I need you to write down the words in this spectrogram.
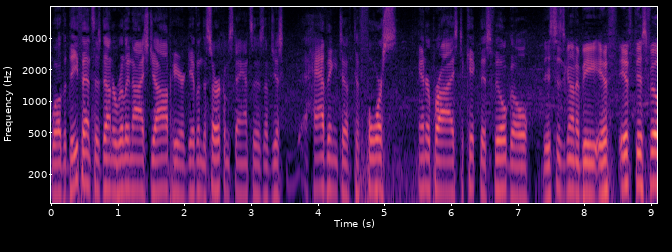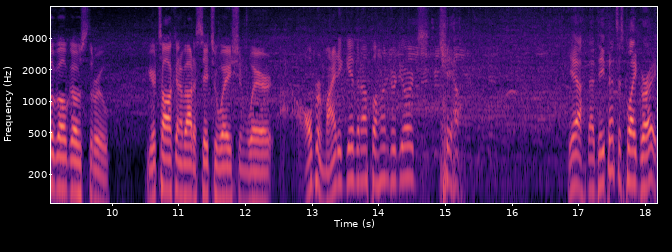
Well, the defense has done a really nice job here, given the circumstances of just having to, to force Enterprise to kick this field goal. This is going to be if if this field goal goes through, you're talking about a situation where Auburn might have given up 100 yards. Yeah. Yeah, that defense has played great.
